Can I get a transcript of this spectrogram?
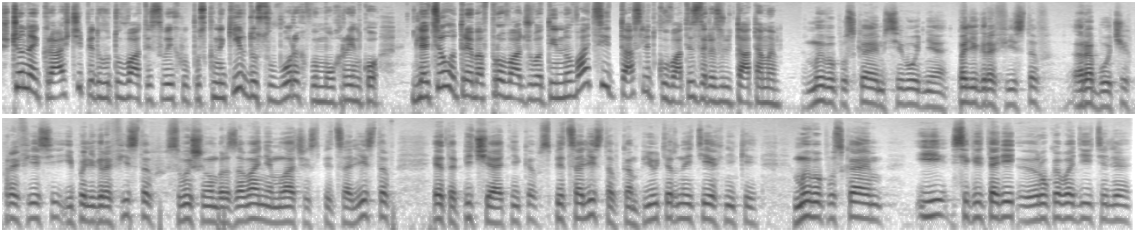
що найкраще підготувати своїх випускників до суворих вимог ринку. Для цього треба впроваджувати інновації та слідкувати за результатами. Мы выпускаем сегодня полиграфистов рабочих профессий и полиграфистов с высшим образованием младших специалистов. Это печатников, специалистов компьютерной техники. Мы выпускаем и секретарей э, руководителя,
